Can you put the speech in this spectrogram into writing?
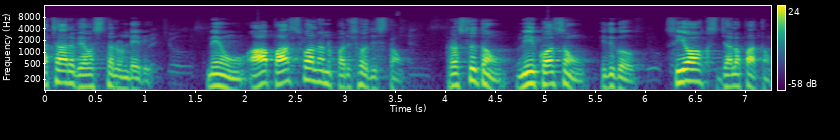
ఆచార వ్యవస్థలు ఉండేవి మేము ఆ పార్శ్వాలను పరిశోధిస్తాం ప్రస్తుతం మీకోసం ఇదిగో సియాక్స్ జలపాతం.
